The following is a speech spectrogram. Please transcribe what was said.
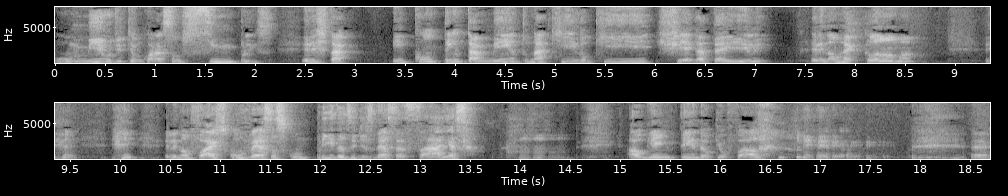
Humilde tem um coração simples, ele está em contentamento naquilo que chega até ele. Ele não reclama, ele não faz conversas compridas e desnecessárias. alguém entenda o que eu falo. é,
